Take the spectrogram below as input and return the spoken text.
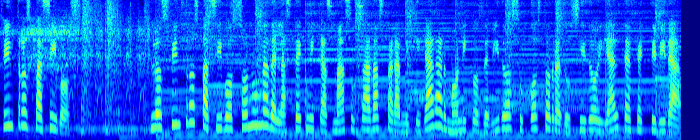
Filtros pasivos. Los filtros pasivos son una de las técnicas más usadas para mitigar armónicos debido a su costo reducido y alta efectividad.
